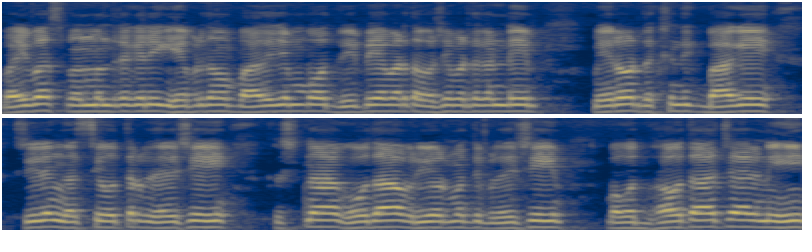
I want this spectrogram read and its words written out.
వైవస్మన్మంత్రకలి ఘేప్రథమ పాదజంబో ద్వీపే వర్త वशवर्तखण्डे मेरोर, दक्षिण दिग्भागे श्रीरंग से उत्तर प्रदेश मेरोर् दक्षिणदिग्भागे श्रीरङ्गस्य उत्तरप्रदेशे कृष्णागोदावरयोर्मध्यप्रदेशे भवद्भवताचारिणिः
